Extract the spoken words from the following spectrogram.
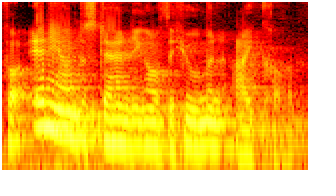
for any understanding of the human icon.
